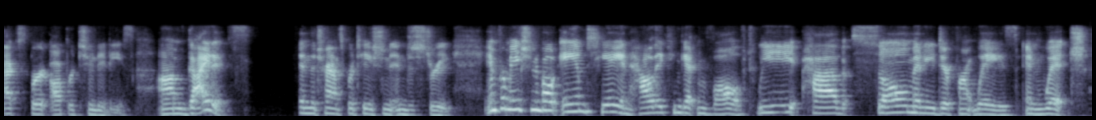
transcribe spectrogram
expert opportunities, um, guidance in the transportation industry, information about AMTA and how they can get involved. We have so many different ways in which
